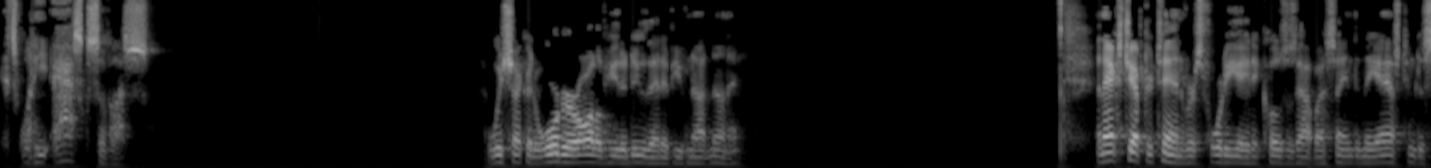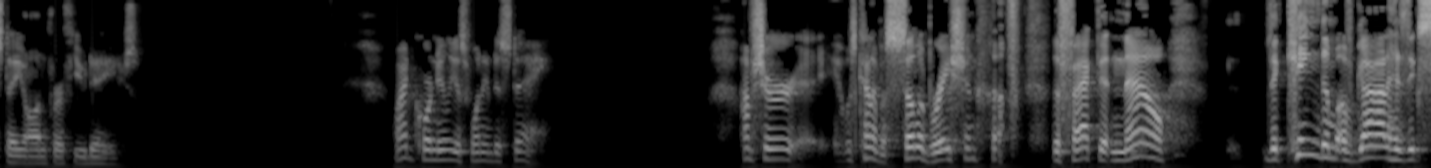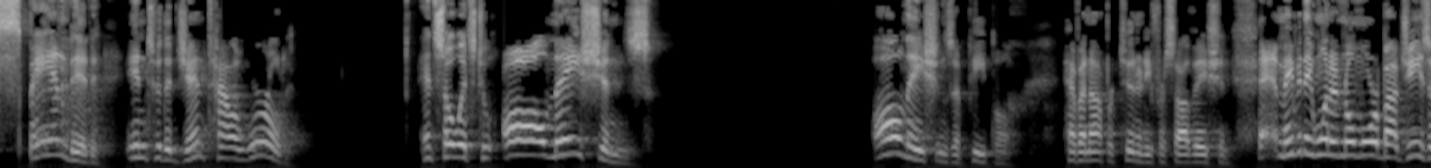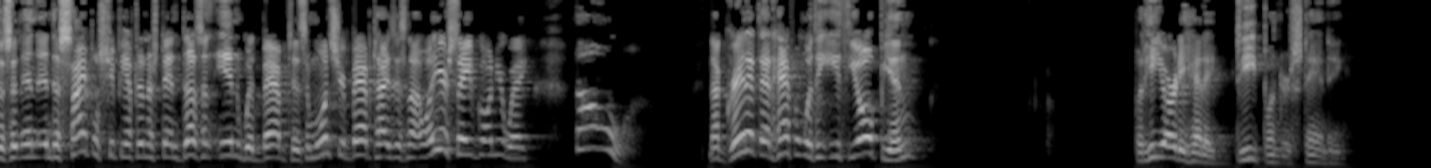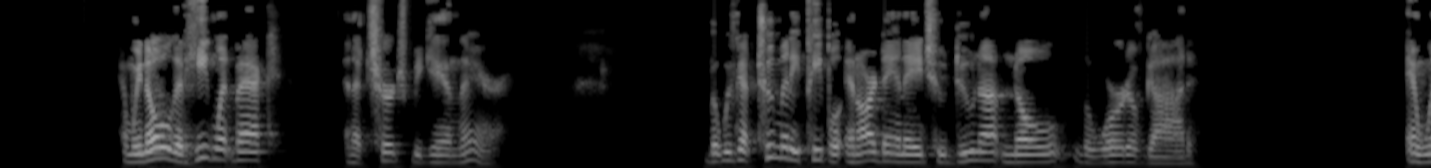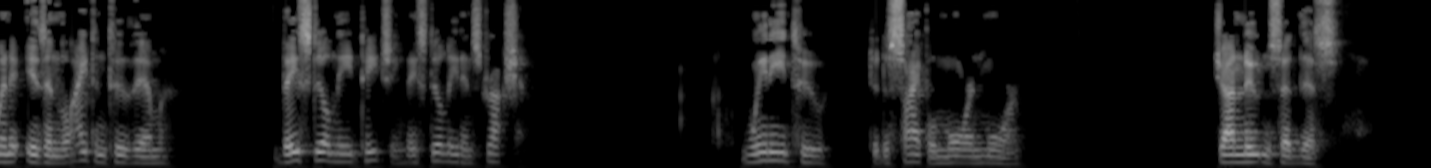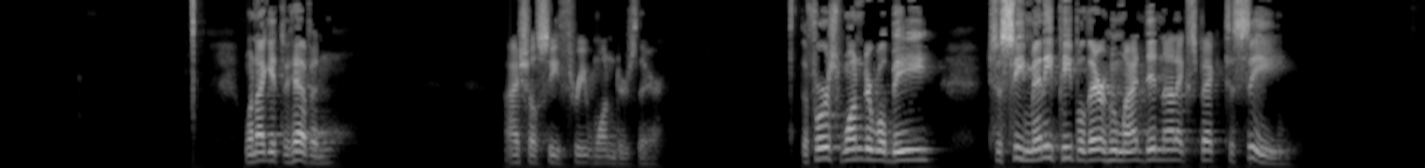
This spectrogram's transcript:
it's what he asks of us. I wish I could order all of you to do that if you've not done it. In Acts chapter 10, verse 48, it closes out by saying, Then they asked him to stay on for a few days. Why'd Cornelius want him to stay? I'm sure it was kind of a celebration of the fact that now the kingdom of God has expanded into the Gentile world. And so it's to all nations. All nations of people have an opportunity for salvation. Eh, maybe they wanted to know more about Jesus. And, and, and, discipleship, you have to understand, doesn't end with baptism. Once you're baptized, it's not, well, you're saved, go on your way. No. Now, granted, that happened with the Ethiopian, but he already had a deep understanding. And we know that he went back and a church began there. But we've got too many people in our day and age who do not know the Word of God. And when it is enlightened to them, they still need teaching, they still need instruction. We need to, to disciple more and more. John Newton said this When I get to heaven, I shall see three wonders there. The first wonder will be to see many people there whom I did not expect to see.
